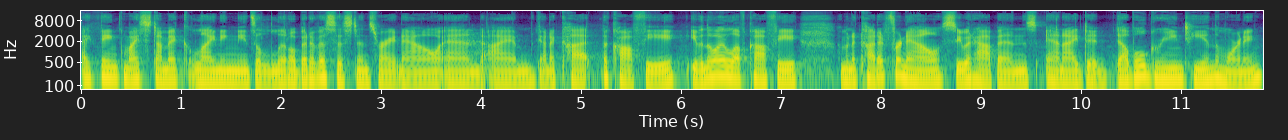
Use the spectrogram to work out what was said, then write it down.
I think my stomach lining needs a little bit of assistance right now. And I am going to cut the coffee, even though I love coffee. I'm going to cut it for now, see what happens. And I did double green tea in the morning.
